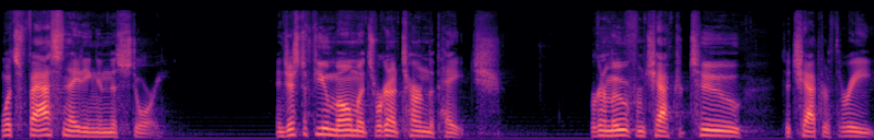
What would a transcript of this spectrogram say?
What's fascinating in this story? In just a few moments, we're going to turn the page. We're going to move from chapter 2 to chapter 3,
